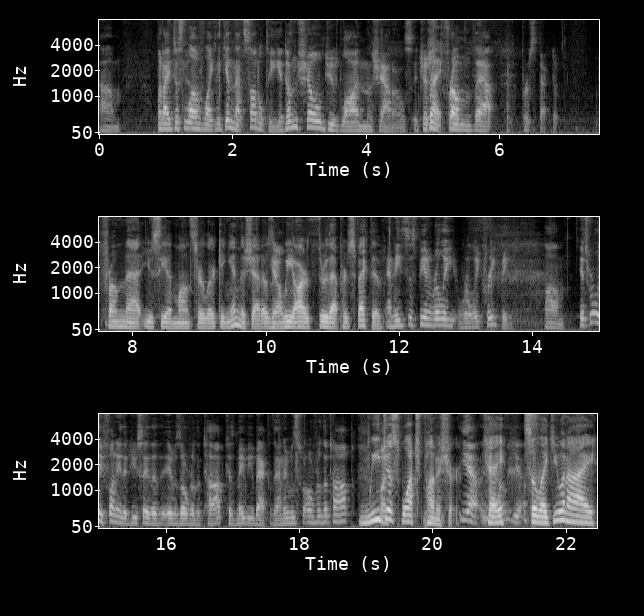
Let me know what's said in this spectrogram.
Um, but I just love like again that subtlety. It doesn't show Jude Law in the shadows. It just Right. from that perspective. from that you see a monster lurking in the shadows, Yep. and we are through that perspective. and he's just being really, really creepy. Um, it's really funny that you say that it was over the top because maybe back then it was over the top. We but- just watched Punisher. Yeah, Okay. yeah, yes. So like you and I,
